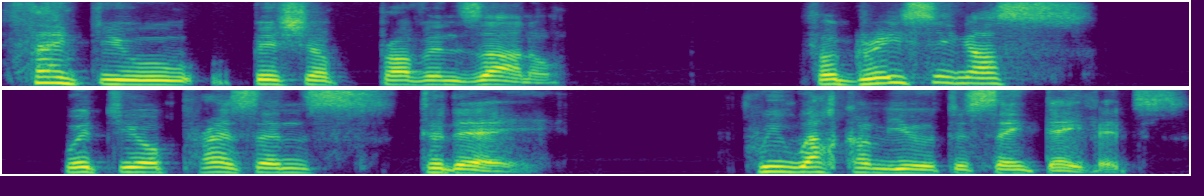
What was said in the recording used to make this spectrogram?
Thank you, Bishop Provenzano, for gracing us with your presence today. We welcome you to St. David's.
